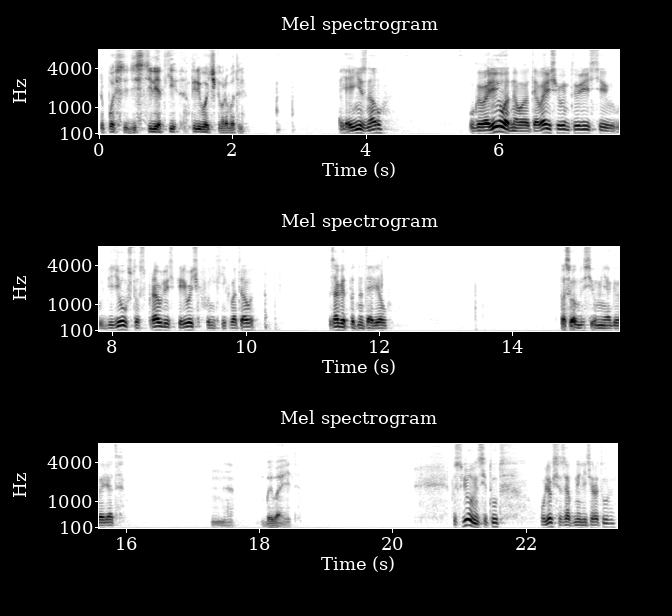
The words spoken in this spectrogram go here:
что после десятилетки переводчиком работали? А я и не знал. Уговорил одного товарища в интуристе, убедил, что справлюсь, переводчиков у них не хватало. За год поднаторел. Способности у меня, говорят. Да, бывает. Поступил в институт, увлекся западной литературой.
